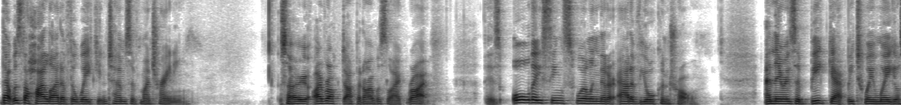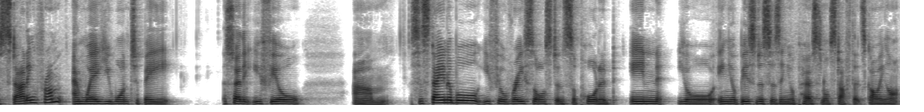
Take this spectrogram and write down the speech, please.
that was the highlight of the week in terms of my training. So I rocked up and I was like, right, there's all these things swirling that are out of your control. And there is a big gap between where you're starting from and where you want to be so that you feel um, sustainable, you feel resourced and supported in your in your businesses and your personal stuff that's going on.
